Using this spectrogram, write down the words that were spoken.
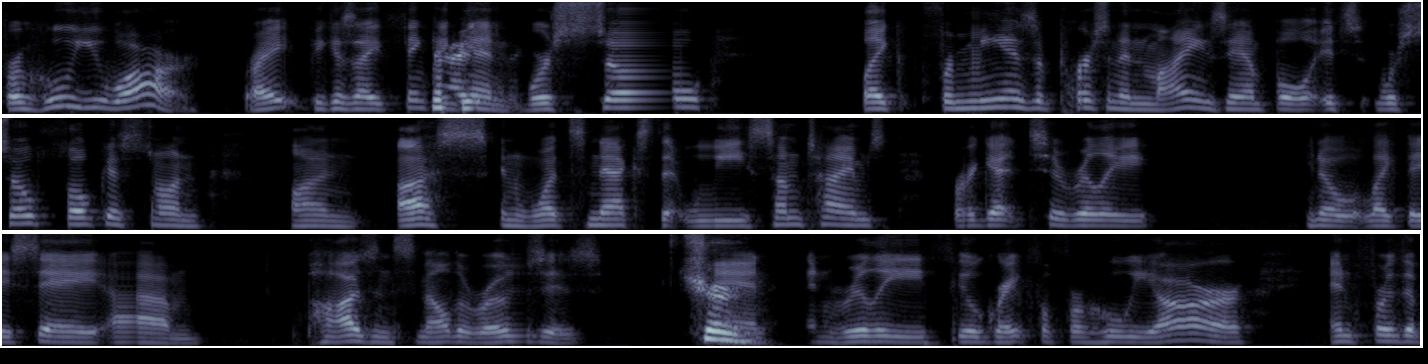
for who you are, right? Because I think right. again, we're so like for me as a person in my example, it's we're so focused on on us and what's next that we sometimes forget to really you know like they say um pause and smell the roses sure and and really feel grateful for who we are and for the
